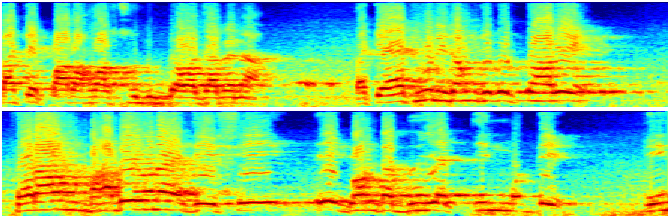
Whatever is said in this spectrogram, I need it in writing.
তাকে পার হওয়ার সুযোগ দেওয়া যাবে না। তাকে এখনই ধ্বংস করতে হবে। ফেরাউন ভাবেও না যে সে এক ঘণ্টা দুই এক তিন মধ্যে, তিন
